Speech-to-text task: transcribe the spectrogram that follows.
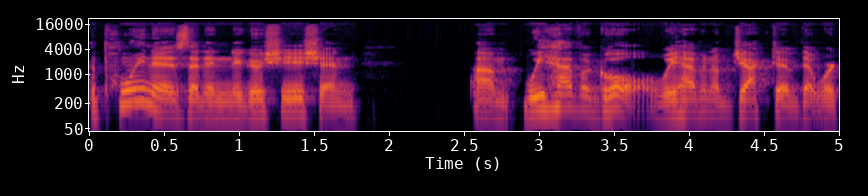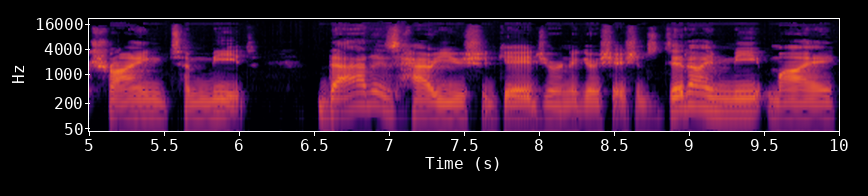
the point is that in negotiation, um, we have a goal, we have an objective that we're trying to meet. That is how you should gauge your negotiations. Did I meet my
